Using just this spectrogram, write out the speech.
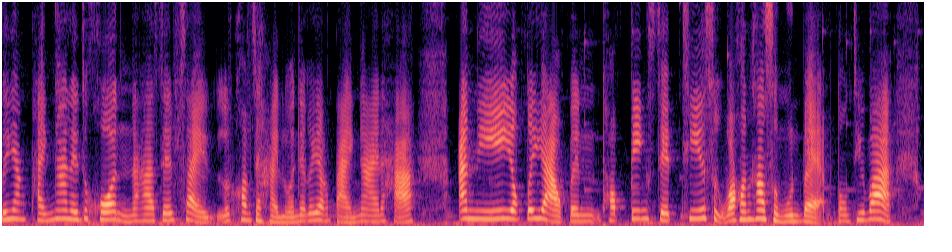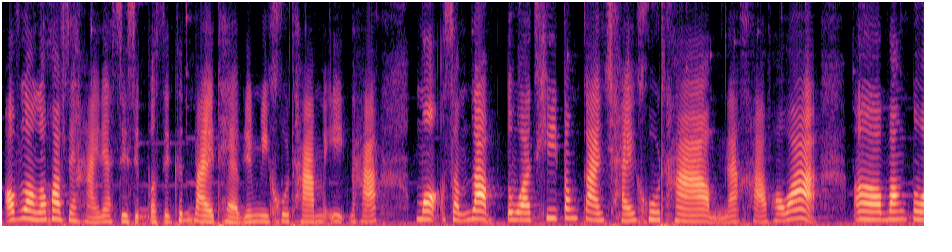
ก็ยังตายง่ายเลยทุกคนนะคะเซฟใส่ลดความเสียหายล้วนเนี่ยก็ยังตายง่ายนะคะ อันนี้ยกตัวอย่างเป็นท็อปปิ้งเซตที่รู้สึกว่าค่อนข้างสมบูรณ์แบบตรงที่ว่าออฟรองลดความเสียหายเนี่ย 40%ขึ้นไปแถมยังมี cool time มาอีกนะคะ เหมาะสำหรับตัวที่ต้องการใช้ cool time นะคะ เพราะว่าเออบางตัว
